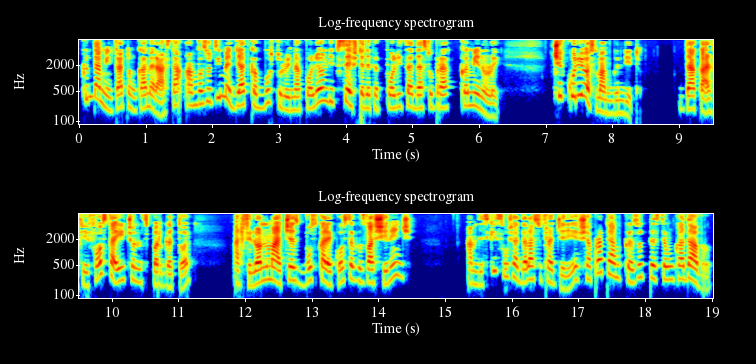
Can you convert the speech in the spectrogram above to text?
Când am intrat în camera asta, am văzut imediat că bustul lui Napoleon lipsește de pe polița deasupra căminului. Ce curios m-am gândit! Dacă ar fi fost aici un spărgător, ar fi luat numai acest bust care costă câțiva șiringi? Am deschis ușa de la sufragerie și aproape am căzut peste un cadavru.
